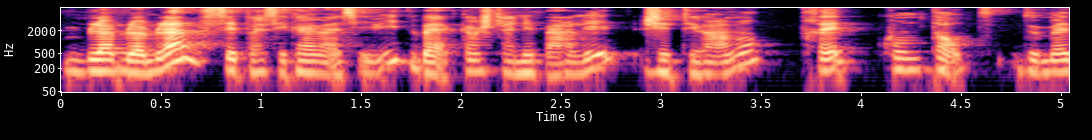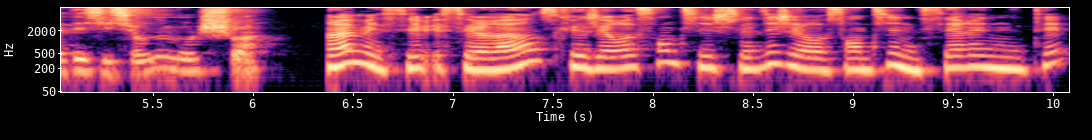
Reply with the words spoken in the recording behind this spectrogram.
blablabla, c'est passé quand même assez vite. Ben, quand je t'en ai parlé, j'étais vraiment très contente de ma décision, de mon choix. Ouais, mais c'est vraiment ce que j'ai ressenti. Je t'ai dit, j'ai ressenti une sérénité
